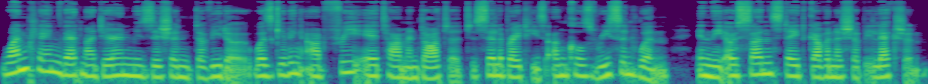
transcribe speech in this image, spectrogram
One claimed that Nigerian musician Davido was giving out free airtime and data to celebrate his uncle's recent win in the Osun state governorship election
